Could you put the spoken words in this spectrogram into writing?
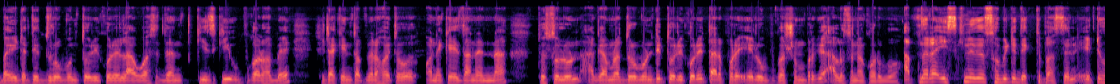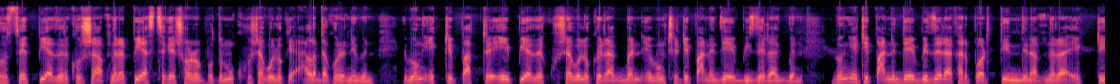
বা এটাতে দ্রবণ তৈরি করে লাউ গাছে দেন, কি কি উপকার হবে, সেটা কিন্তু আপনারা হয়তো অনেকেই জানেন না। তো চলুন, আগে আমরা দ্রবণটি তৈরি করি, তারপরে এর উপকার সম্পর্কে আলোচনা করব। আপনারা স্ক্রিনে যে ছবিটি দেখতে পাচ্ছেন, এটি হচ্ছে পেঁয়াজের খোসা। আপনারা পেঁয়াজ থেকে সর্বপ্রথম খোসাগুলোকে আলাদা করে নেবেন এবং একটি পাত্রে এই পেঁয়াজের খোসাগুলোকে রাখবেন এবং সেটি পানি দিয়ে ভিজে রাখবেন এবং এটি পানি দিয়ে ভিজে রাখার পর তিন দিন আপনারা একটি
